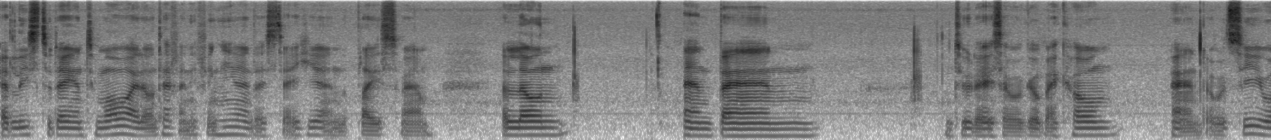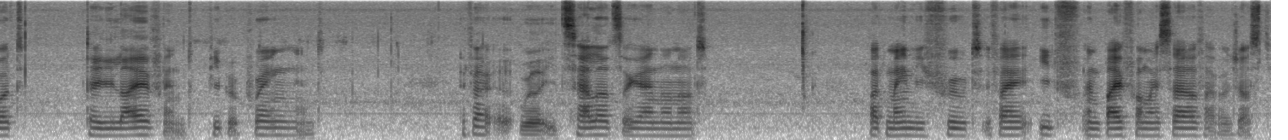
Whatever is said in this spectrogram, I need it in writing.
At least today and tomorrow I don't have anything here and I stay here in the place where I'm alone and then in two days I will go back home and I will see what daily life and people bring and if I uh, will eat salads again or not. But mainly fruit. If I eat and buy for myself, I will just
